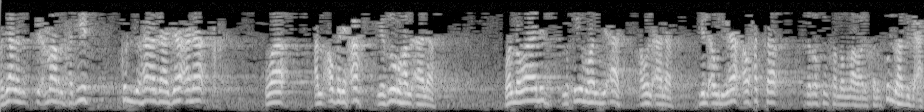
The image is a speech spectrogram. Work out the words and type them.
وجاءنا الاستعمار الحديث كل هذا جاءنا والأضرحة يزورها الآلاف. والموالد يقيمها المئات أو الآلاف للأولياء أو حتى للرسول صلى الله عليه وسلم. كلها بدعة.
